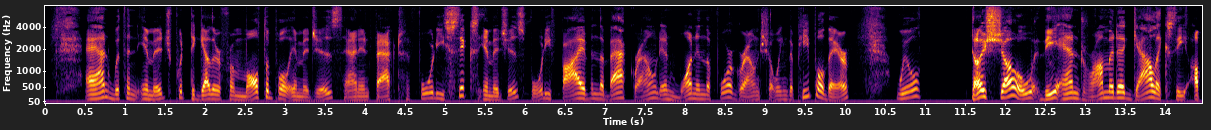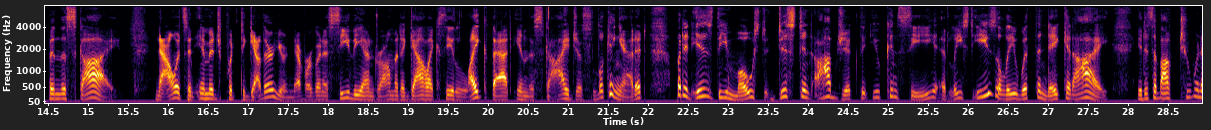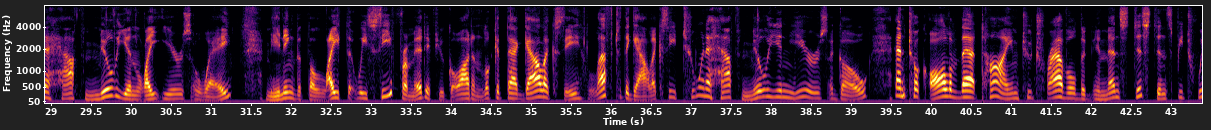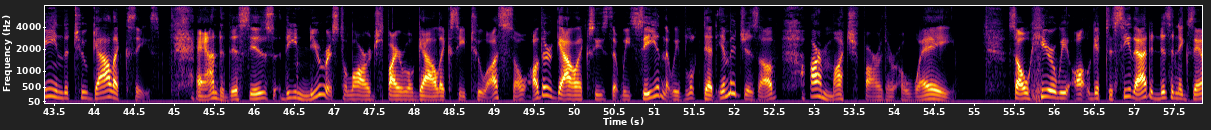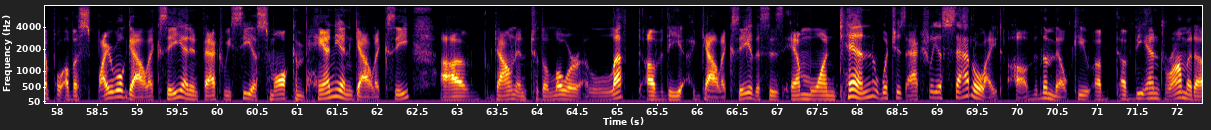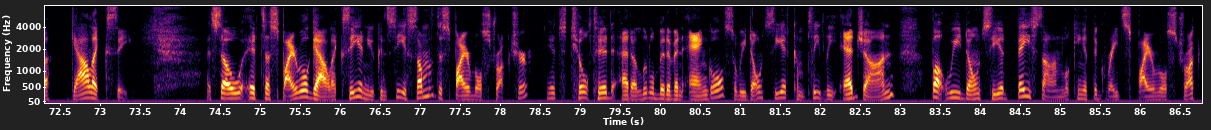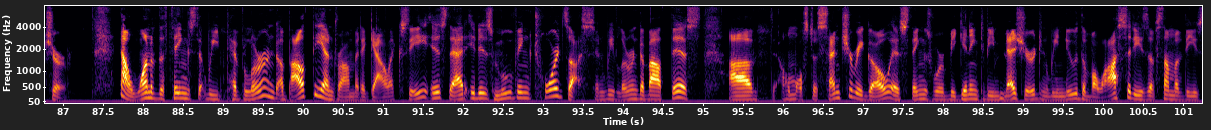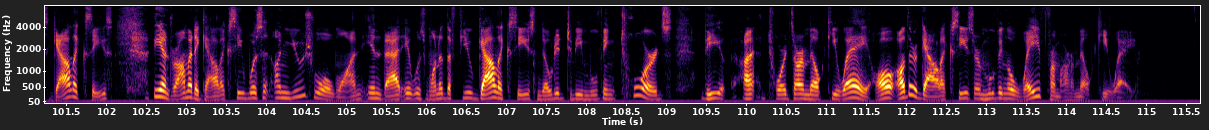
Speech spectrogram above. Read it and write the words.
and with an image put together from multiple images and in fact 46 images 45 in the background and one in the foreground showing the people there will does show the Andromeda galaxy up in the sky. Now it's an image put together. You're never going to see the Andromeda galaxy like that in the sky just looking at it. But it is the most distant object that you can see at least easily with the naked eye. It is about two and a half million light years away, meaning that the light that we see from it, if you go out and look at that galaxy, left the galaxy two and a half million years ago, and took all of that time to travel the immense distance between the two galaxies. And and this is the nearest large spiral galaxy to us. So other galaxies that we see and that we've looked at images of are much farther away. So here we all get to see that it is an example of a spiral galaxy. And in fact, we see a small companion galaxy uh, down into the lower left of the galaxy. This is M110, which is actually a satellite of the Milky of, of the Andromeda galaxy. So it's a spiral galaxy and you can see some of the spiral structure. It's tilted at a little bit of an angle. So we don't see it completely edge on, but we don't see it face on looking at the great spiral structure. Now one of the things that we have learned about the Andromeda galaxy is that it is moving towards us. And we learned about this uh, almost a century ago as things were beginning to be measured and we knew the velocities of some of these galaxies. The Andromeda galaxy was an unusual one in that it was one of the few galaxies noted to be moving towards the uh, towards our Milky Way. All other galaxies are moving away from our Milky Way.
